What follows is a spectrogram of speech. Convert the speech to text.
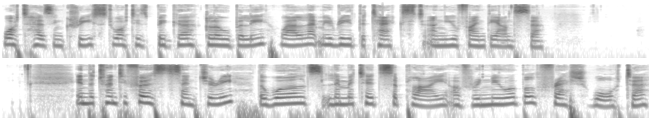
What has increased? What is bigger globally? Well, let me read the text and you find the answer. In the 21st century, the world's limited supply of renewable fresh water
